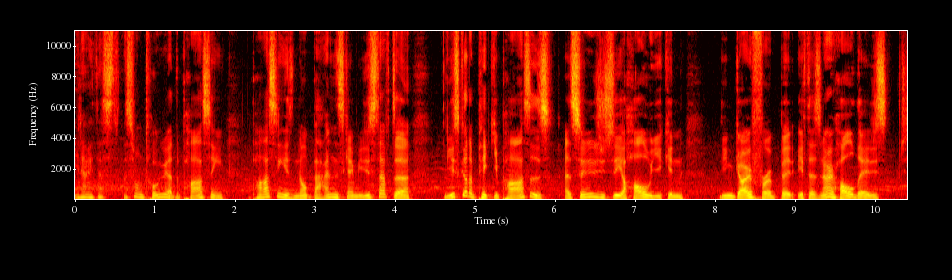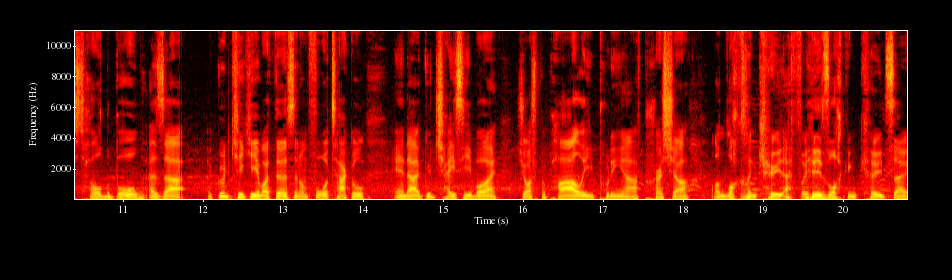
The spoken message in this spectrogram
you know that's that's what I'm talking about. The passing, the passing is not bad in this game. You just have to, you just got to pick your passes. As soon as you see a hole, you can you can go for it. But if there's no hole there, just just hold the ball. As uh, a good kick here by Thurston on four tackle, and a uh, good chase here by Josh Papalii, putting uh, pressure on Lachlan Coote. It is Lachlan Coote, so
